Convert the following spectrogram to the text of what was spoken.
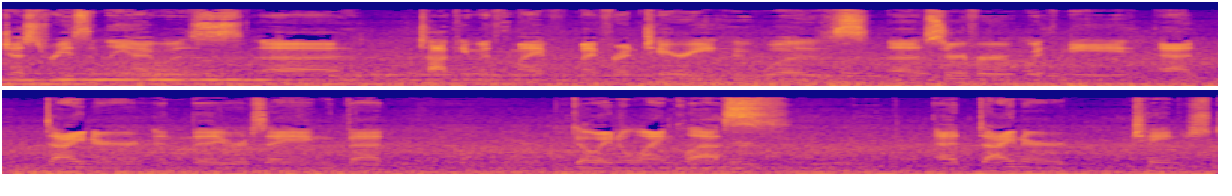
just recently I was uh, talking with my my friend Cherry, who was a server with me at diner, and they were saying that going to wine class at diner changed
